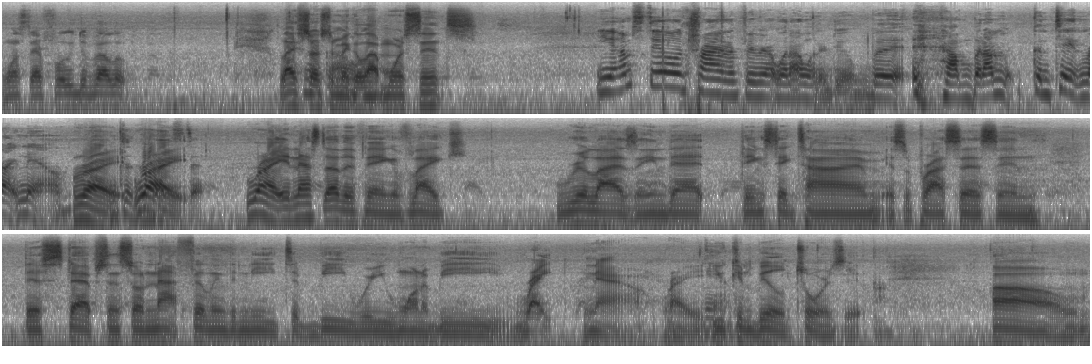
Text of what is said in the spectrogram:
once that fully developed, life starts to make a lot more sense. Yeah, I'm still trying to figure out what I want to do, but I'm, but I'm content right now. Right, right, right, and that's the other thing of like realizing that things take time. It's a process, and there's steps, and so not feeling the need to be where you want to be right now. Right, Yeah. you can build towards it. Um,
